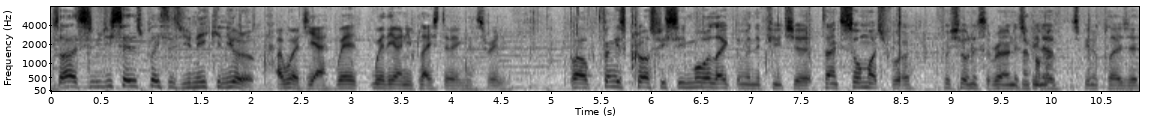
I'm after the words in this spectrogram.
So, uh, Alex, would you say this place is unique in Europe? I would, yeah. We're, we're the only place doing this, really. Well, fingers crossed we see more like them in the future. Thanks so much for, for showing us around. It's No been a, it's been a pleasure.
